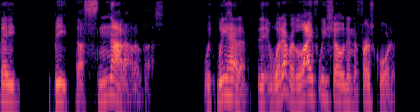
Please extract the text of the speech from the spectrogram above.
They beat the snot out of us. We we had a whatever life we showed in the first quarter.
